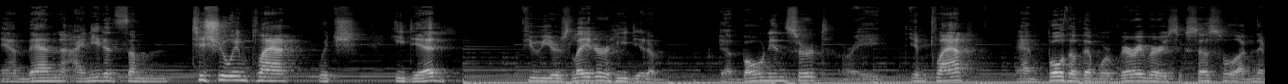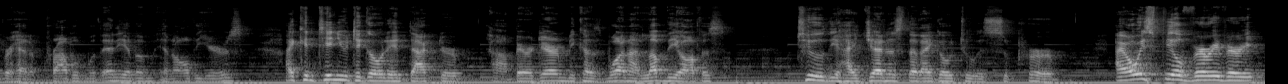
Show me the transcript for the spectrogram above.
And then I needed some tissue implant, which he did. A few years later, he did a, a bone insert or a implant, and both of them were very, very successful. I've never had a problem with any of them in all the years. I continue to go to Dr. Uh, because one, I love the office. Two, the hygienist that I go to is superb. I always feel very, very,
